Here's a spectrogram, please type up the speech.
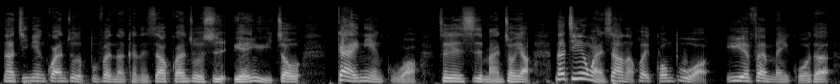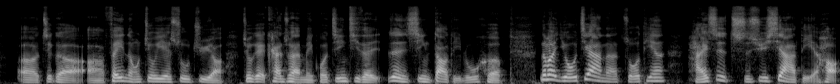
那今天关注的部分呢，可能是要关注的是元宇宙。概念股哦，这件事蛮重要。那今天晚上呢，会公布哦一月份美国的呃这个呃非农就业数据哦，就可以看出来美国经济的韧性到底如何。那么油价呢，昨天还是持续下跌哈，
